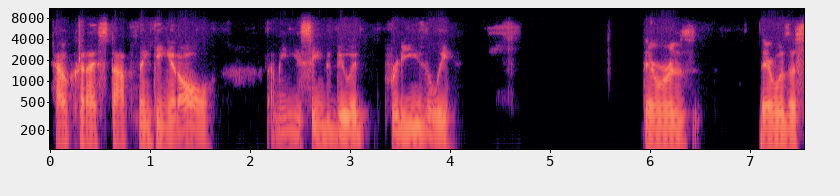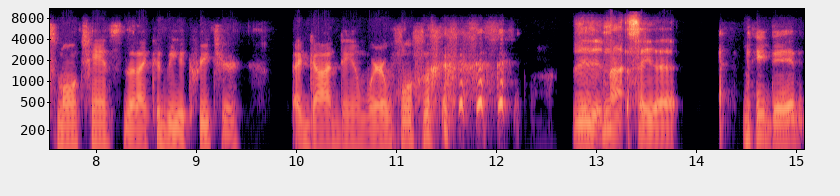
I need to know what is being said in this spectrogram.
How could I stop thinking at all? I mean, you seem to do it pretty easily. There was there was a small chance that I could be a creature, a goddamn werewolf. They did not say that. they did.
